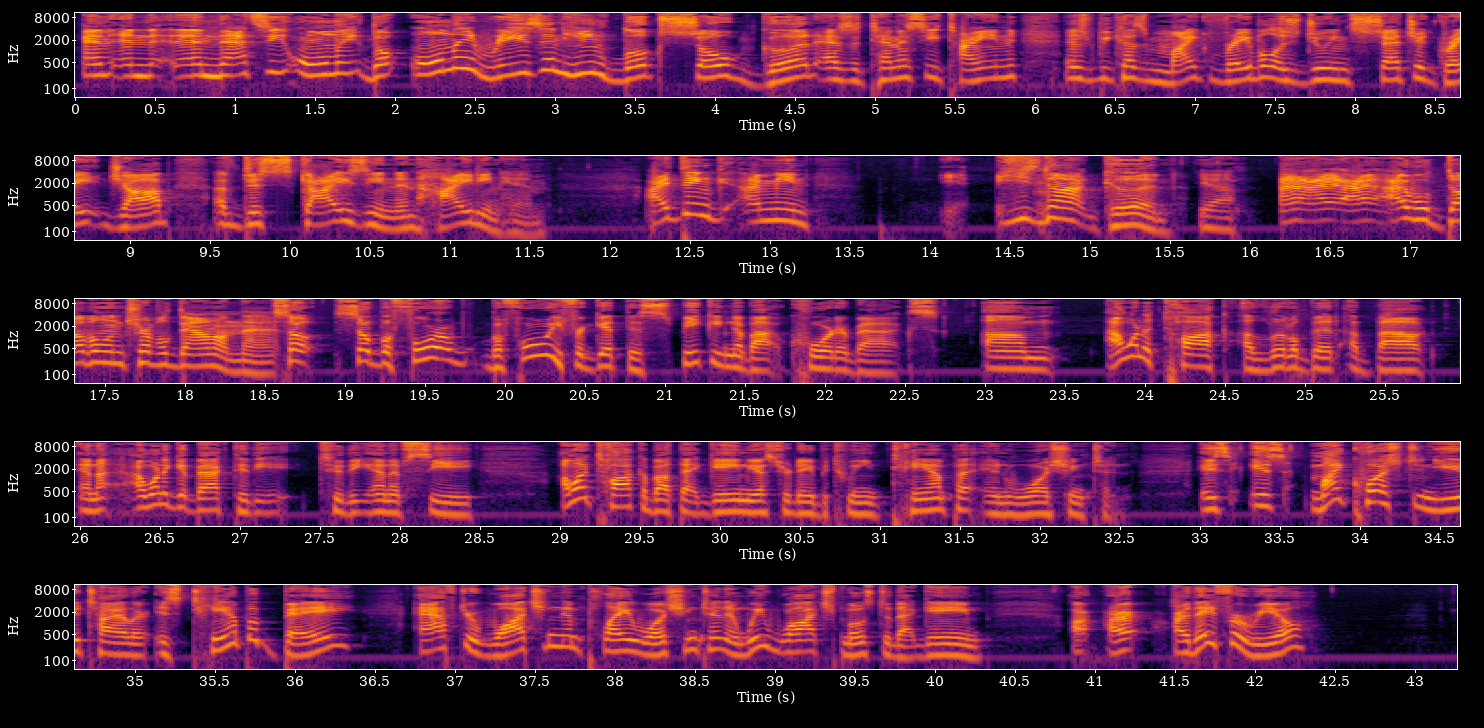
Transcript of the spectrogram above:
and and and that's the only the only reason he looks so good as a Tennessee Titan is because Mike Vrabel is doing such a great job of disguising and hiding him. I think I mean he's not good. Yeah. I I, I will double and triple down on that. So so before before we forget this, speaking about quarterbacks, um, I want to talk a little bit about, and I, I want to get back to the to the NFC. I want to talk about that game yesterday between Tampa and Washington. Is is my question to you, Tyler? Is Tampa Bay after watching them play Washington, and we watched most of that game, are are, are they for real?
